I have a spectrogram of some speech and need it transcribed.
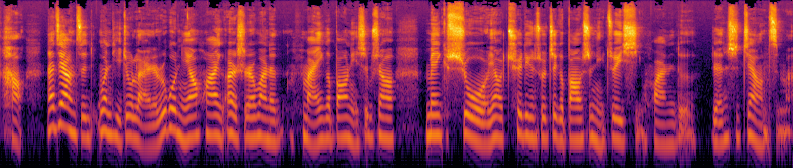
好，那这样子问题就来了，如果你要花一个二十二万的买一个包，你是不是要 make sure 要确定说这个包是你最喜欢的？人是这样子嘛？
